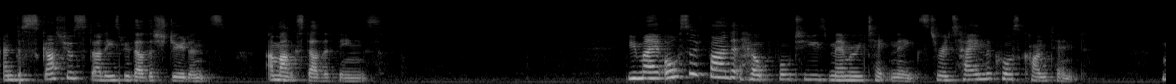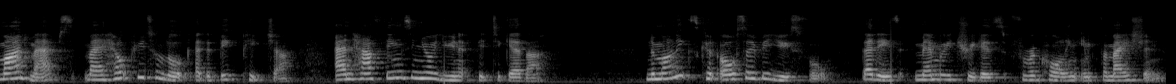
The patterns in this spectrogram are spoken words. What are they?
and discuss your studies with other students, amongst other things. You may also find it helpful to use memory techniques to retain the course content. Mind maps may help you to look at the big picture and how things in your unit fit together. Mnemonics can also be useful, that is, memory triggers for recalling information.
